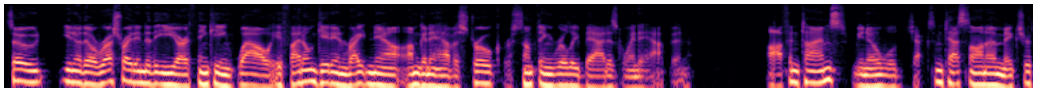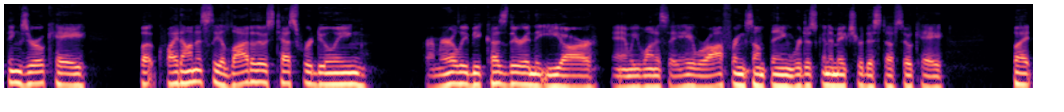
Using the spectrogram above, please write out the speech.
So, you know, they'll rush right into the ER thinking, wow, if I don't get in right now, I'm going to have a stroke or something really bad is going to happen. Oftentimes, you know, we'll check some tests on them, make sure things are okay. But quite honestly, a lot of those tests we're doing, primarily because they're in the ER and we want to say, hey, we're offering something, we're just going to make sure this stuff's okay. But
